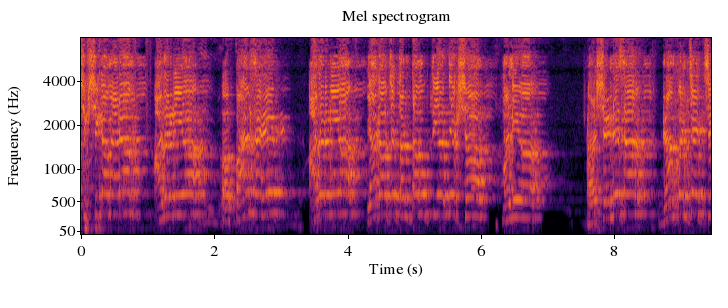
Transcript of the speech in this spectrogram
शिक्षिका मॅडम आदरणीय अ, पाल साहेब आदरणीय या गावचे तंटामुक्ती अध्यक्ष माननीय शेंडे सर ग्रामपंचायतचे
